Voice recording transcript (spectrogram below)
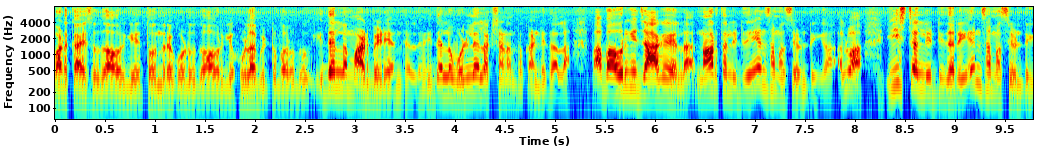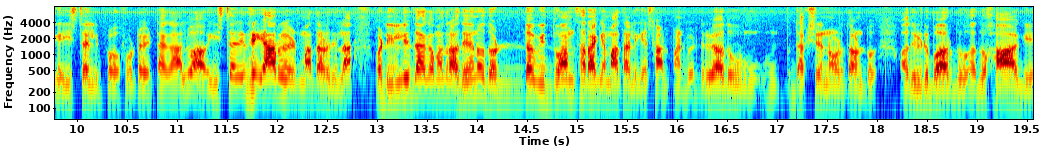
ಬಡಕಾಯಿಸೋದು, ಅವ್ರಿಗೆ ತೊಂದರೆ ಕೊಡೋದು, ಅವ್ರಿಗೆ ಹುಳ ಬಿಟ್ಟು ಬರೋದು, ಇದೆಲ್ಲ ಮಾಡಬೇಡಿ ಅಂತ ಹೇಳಿದ್ರೆ. ಇದೆಲ್ಲ ಒಳ್ಳೆ ಲಕ್ಷಣ ಅಂತೂ ಖಂಡಿತ ಪಾಪ ಅವರಿಗೆ ಜಾಗ ಇಲ್ಲ. ನಾರ್ತಲ್ಲಿ ಇಟ್ಟಿದ್ರೆ ಏನು ಸಮಸ್ಯೆ ಉಂಟು ಈಗ? ಅಲ್ವಾ? ಈಸ್ಟಲ್ಲಿ ಇಟ್ಟಿದ್ದಾರೆ, ಏನು ಸಮಸ್ಯೆ ಉಂಟು ಈಗ ಈಸ್ಟಲ್ಲಿ ಫೋಟೋ ಇಟ್ಟಾಗ? ಅಲ್ವಾ? ಈಸ್ಟಲ್ಲಿ ಇದ್ರೆ ಯಾರು ಮಾತಾಡೋದಿಲ್ಲ. ಬಟ್ ಇಲ್ಲಿದ್ದಾಗ ಮಾತ್ರ ಅದೇನೋ ದೊಡ್ಡ ವಿದ್ವಾಂಸರಾಗಿ ಮಾತಾಡಲಿಕ್ಕೆ ಸ್ಟಾರ್ಟ್ ಮಾಡಿಬಿಡ್ತೀವಿ ಅದು ದಕ್ಷಿಣ ನೋಡ್ತಾ ಉಂಟು, ಅದು ಇಡಬಾರ್ದು, ಅದು ಹಾಗೆ,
